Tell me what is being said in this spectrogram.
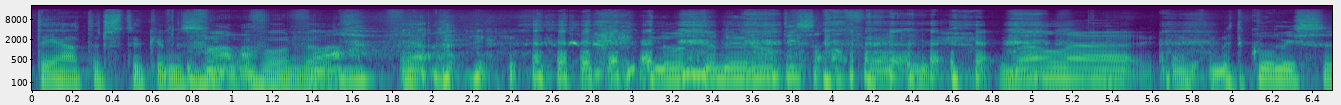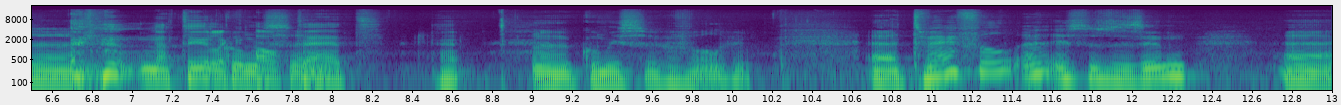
theaterstukken misschien, Voilà, bijvoorbeeld. voilà. Ja. dan wordt een neurotische afwijking. Wel eh, met komische, Natuurlijk, Komische- altijd. Eh, komische gevolgen. Eh, twijfel hè, is dus de zin. eh,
